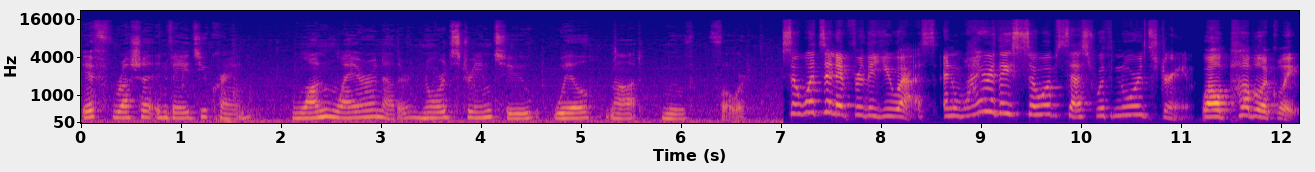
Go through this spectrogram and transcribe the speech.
If Russia invades Ukraine, one way or another, Nord Stream 2 will not move forward. So, what's in it for the US? And why are they so obsessed with Nord Stream? Well, publicly,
